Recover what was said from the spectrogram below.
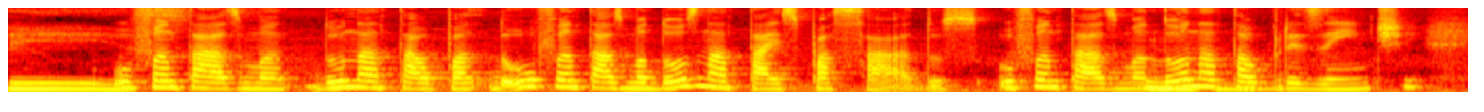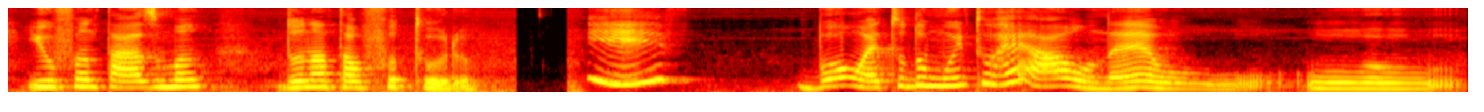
Isso. O fantasma do Natal, o fantasma dos natais passados, o fantasma do Natal presente e o fantasma do Natal futuro. E bom, é tudo muito real, né? O, o,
